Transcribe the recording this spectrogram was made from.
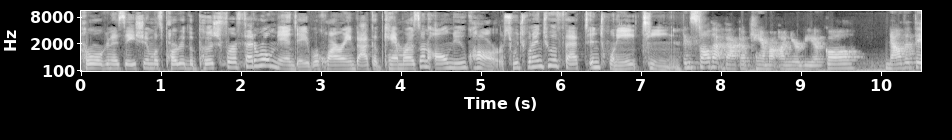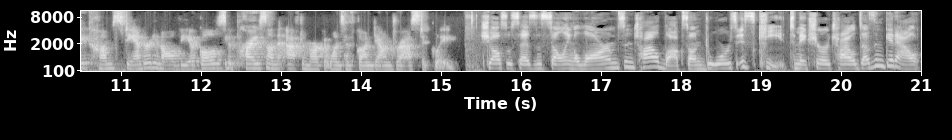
Her organization was part of the push for a federal mandate requiring backup cameras on all new cars, which went into effect in 2018. Install that backup camera on your vehicle now that they come standard in all vehicles, the price on the aftermarket ones have gone down drastically. She also says installing alarms and child locks on doors is key to make sure a child doesn't get out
